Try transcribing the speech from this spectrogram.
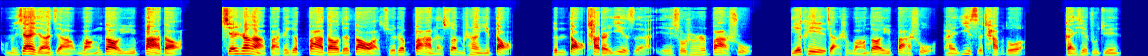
我们下一讲讲王道与霸道。先生啊，把这个霸道的道啊，觉着霸呢算不上一道，跟道差点意思，也说成是霸术，也可以讲是王道与霸术，哎，意思差不多。感谢诸君。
